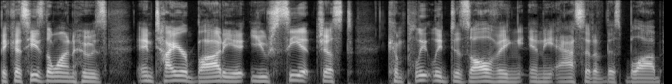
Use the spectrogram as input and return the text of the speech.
because he's the one whose entire body you see it just completely dissolving in the acid of this blob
